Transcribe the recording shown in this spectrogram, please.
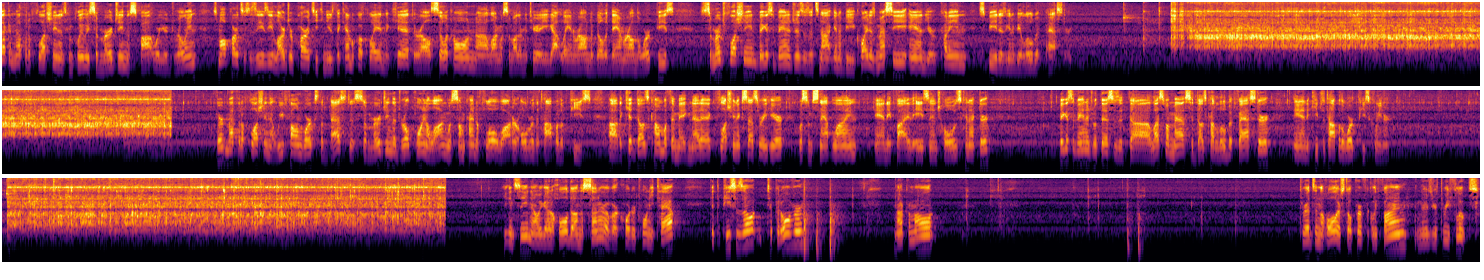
Second method of flushing is completely submerging the spot where you're drilling. Small parts this is easy, larger parts you can use the chemical clay in the kit or all silicone uh, along with some other material you got laying around to build a dam around the workpiece. Submerged flushing, biggest advantages is it's not going to be quite as messy and your cutting speed is going to be a little bit faster. Third method of flushing that we found works the best is submerging the drill point along with some kind of flow of water over the top of the piece. Uh, the kit does come with a magnetic flushing accessory here with some snap line and a 5 8 inch hose connector. Biggest advantage with this is it uh, less of a mess, it does cut a little bit faster, and it keeps the top of the workpiece cleaner. Can see now we got a hole down the center of our quarter 20 tap. Get the pieces out, tip it over, knock them out. Threads in the hole are still perfectly fine, and there's your three flutes.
